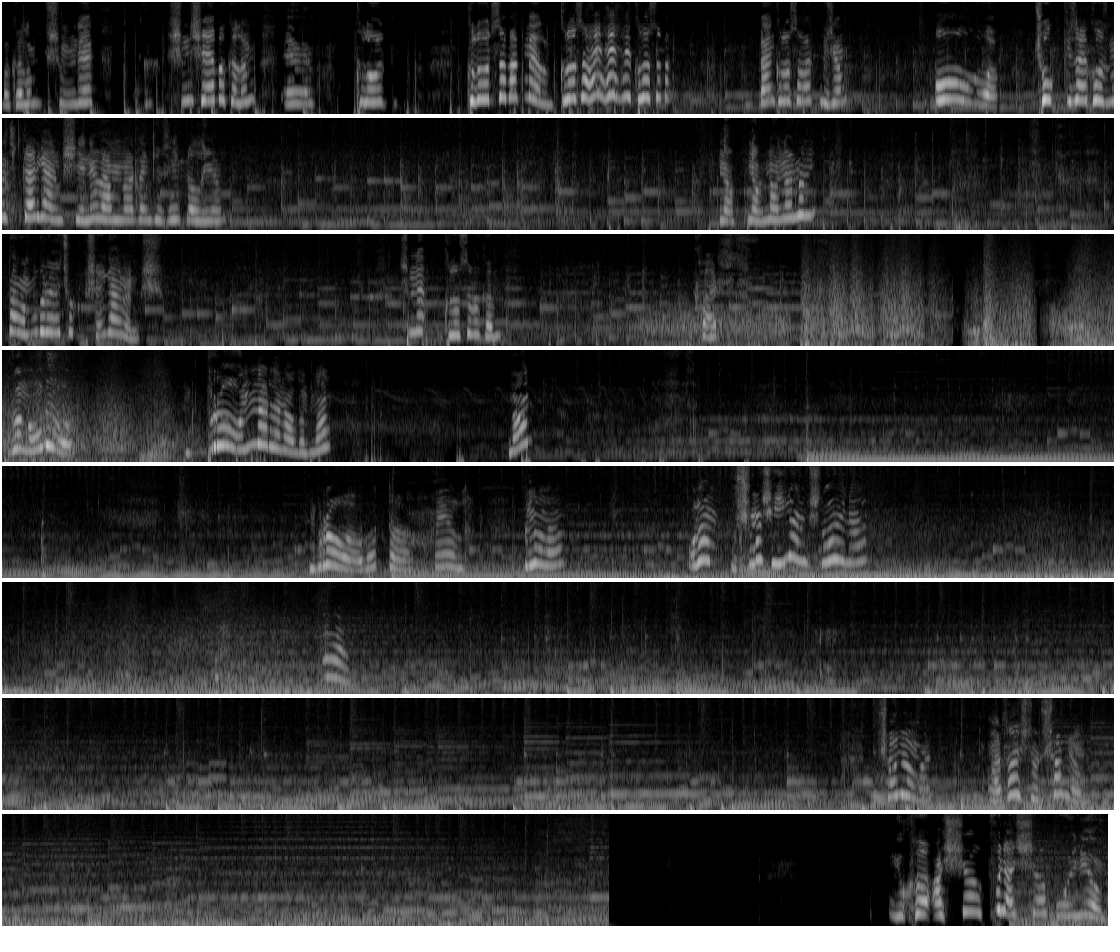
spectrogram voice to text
Bakalım şimdi şimdi şeye bakalım. Ee, Claude Claude'sa bakmayalım. Claude'sa he he he Claude'sa bak. Ben Claude'sa bakmayacağım. Oo! Çok güzel kozmetikler gelmiş yeni. Ben bunlardan kesinlikle alacağım. No, no, no, no, no. Tamam, buraya çok bir şey gelmemiş. Şimdi Klos'a bakalım. Kar. Bro ne oluyor? Bro onu nereden aldın lan? Lan? Bro what the hell? Bu ne lan? Oğlum uçma şeyi gelmiş lan oyuna. Uçamıyorum ar- arkadaşlar uçamıyorum. Yukarı aşağı full aşağı boyluyorum.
